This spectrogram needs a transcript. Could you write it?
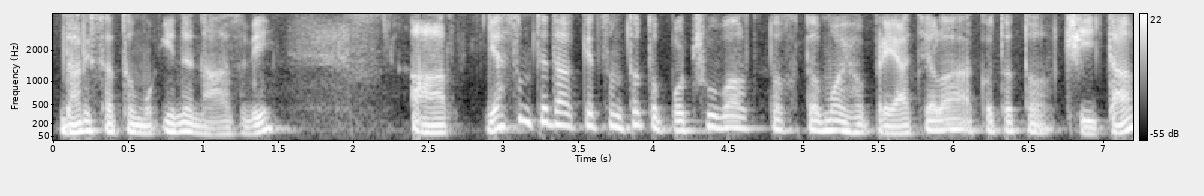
Dali sa tomu iné názvy a ja som teda, keď som toto počúval, tohto môjho priateľa, ako toto číta,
